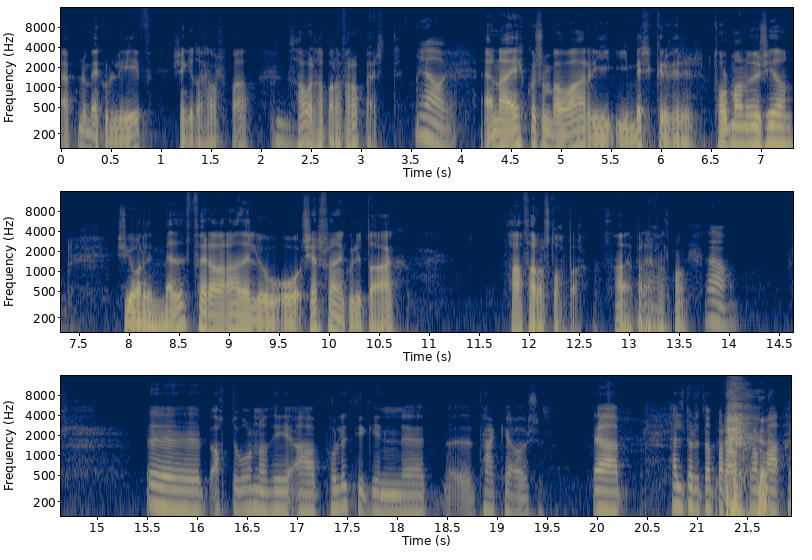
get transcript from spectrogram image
efnum eitthvað lif sem geta hjálpað þá er það bara frábært. Já, já, en að eitthvað sem bara var í, í myrkri fyrir 12 mánuðu síðan sem orðið meðferðar aðeili og, og sérfræðingur í dag það þarf að stoppa. Það er bara einfalt mál. Já. Uh, áttu von á því að politíkin uh, taki á þessu? Eða heldur þetta bara áfram að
